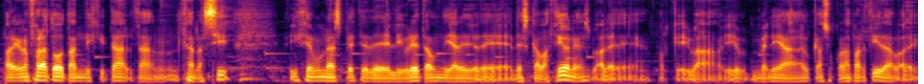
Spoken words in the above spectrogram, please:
para que no fuera todo tan digital, tan, tan así, hice una especie de libreta, un diario de, excavaciones, ¿vale? Porque iba, venía al caso con la partida, ¿vale?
